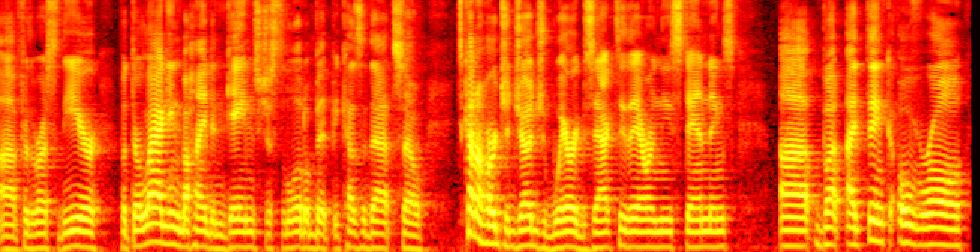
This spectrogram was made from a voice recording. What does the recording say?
uh, for the rest of the year. But they're lagging behind in games just a little bit because of that, so it's kind of hard to judge where exactly they are in these standings. Uh, but I think overall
